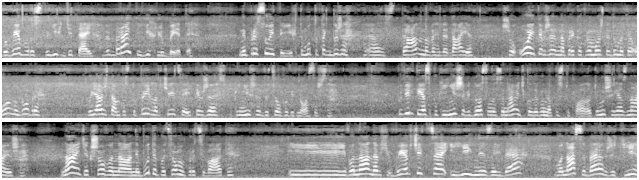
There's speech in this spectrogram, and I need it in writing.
до вибору своїх дітей. Вибирайте їх любити. Не пресуйте їх, тому то так дуже е, странно виглядає, що ой, ти вже, наприклад, ви можете думати, о, ну добре, твоя вже там поступила, вчиться, і ти вже спокійніше до цього відносишся. Повірте, я спокійніше відносилася навіть коли вона поступала, тому що я знаю, що навіть якщо вона не буде по цьому працювати, і вона вивчить це і їй не зайде, вона себе в житті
